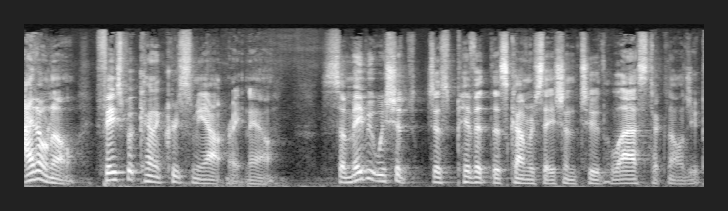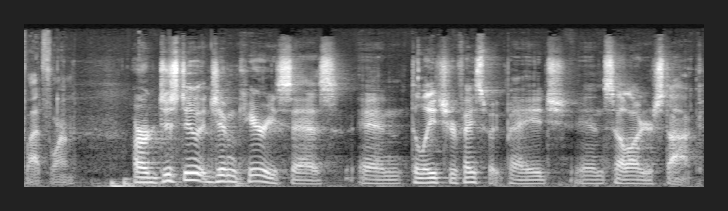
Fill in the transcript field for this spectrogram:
I don't know. Facebook kind of creeps me out right now. So maybe we should just pivot this conversation to the last technology platform. Or just do what Jim Carrey says and delete your Facebook page and sell all your stock.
